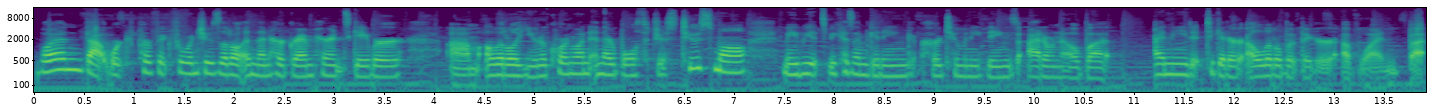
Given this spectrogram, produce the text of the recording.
one that worked perfect for when she was little, and then her grandparents gave her um, a little unicorn one, and they're both just too small. Maybe it's because I'm getting her too many things. I don't know, but I need to get her a little bit bigger of one. But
